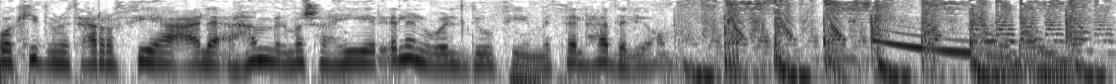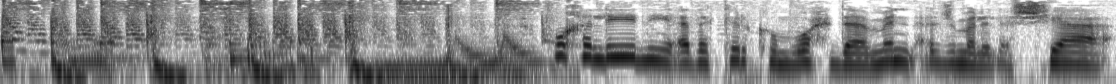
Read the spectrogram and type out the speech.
وأكيد بنتعرف فيها على أهم المشاهير اللي انولدوا في مثل هذا اليوم. وخليني أذكركم بواحدة من أجمل الأشياء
